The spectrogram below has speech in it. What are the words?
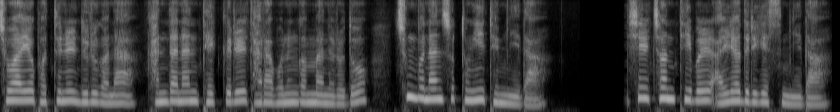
좋아요 버튼을 누르거나 간단한 댓글을 달아보는 것만으로도 충분한 소통이 됩니다. 실천 팁을 알려드리겠습니다.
